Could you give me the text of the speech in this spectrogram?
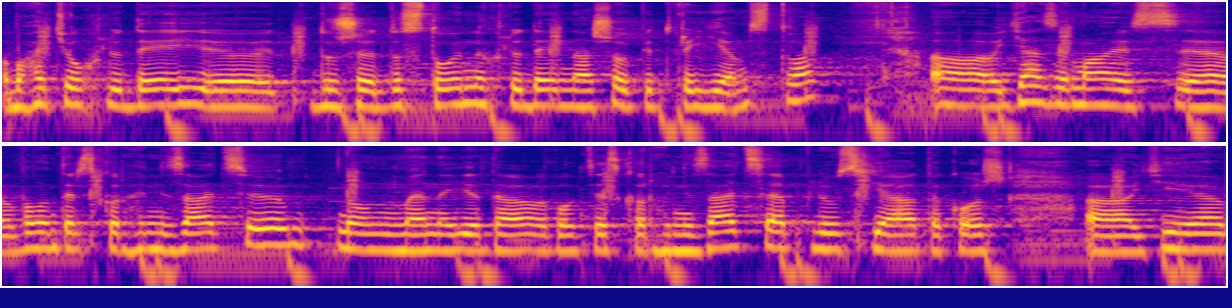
багатьох людей, е, дуже достойних людей нашого підприємства. Я займаюся волонтерською організацією. Ну, у мене є да, волонтерська організація, плюс я також е, є.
